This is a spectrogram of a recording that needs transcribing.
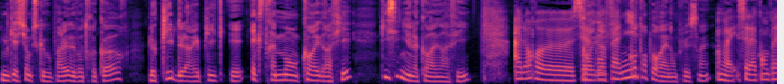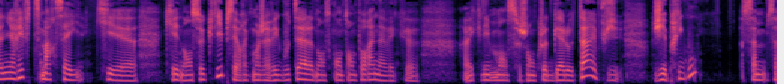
Une question, puisque vous parlez de votre corps. Le clip de la réplique est extrêmement chorégraphié. Qui signe la chorégraphie? Alors, euh, c'est la compagnie contemporaine en plus. Ouais, ouais c'est la compagnie Rift Marseille qui est qui est dans ce clip. C'est vrai que moi j'avais goûté à la danse contemporaine avec avec l'immense Jean-Claude Galota et puis j'y ai pris goût ça, ça,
